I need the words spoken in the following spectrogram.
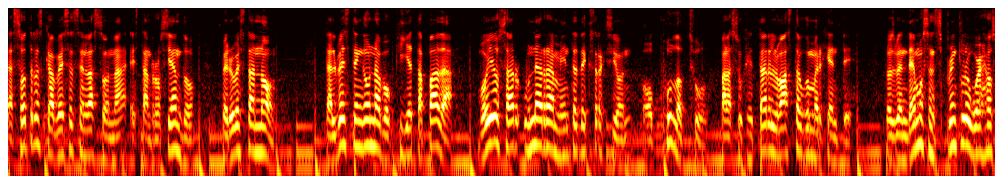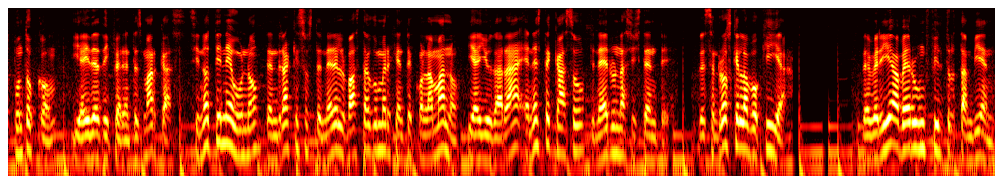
las otras cabezas en la zona están rociando, pero esta no. Tal vez tenga una boquilla tapada. Voy a usar una herramienta de extracción o pull-up tool para sujetar el vástago emergente. Los vendemos en sprinklerwarehouse.com y hay de diferentes marcas. Si no tiene uno, tendrá que sostener el vástago emergente con la mano y ayudará en este caso tener un asistente. Desenrosque la boquilla. Debería haber un filtro también.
